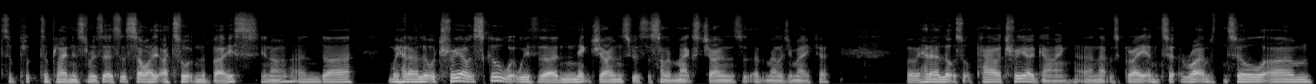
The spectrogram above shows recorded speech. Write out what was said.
to pl- to play an instrument, so, so I, I taught him the bass. You know, and uh, we had a little trio at school with, with uh, Nick Jones, who was the son of Max Jones, uh, the Melody Maker. But we had a little sort of power trio going, and that was great. Until right until um,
